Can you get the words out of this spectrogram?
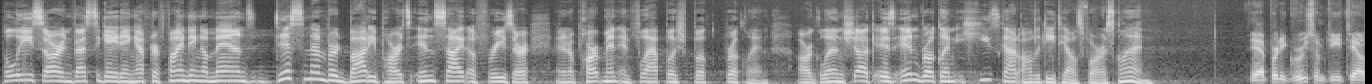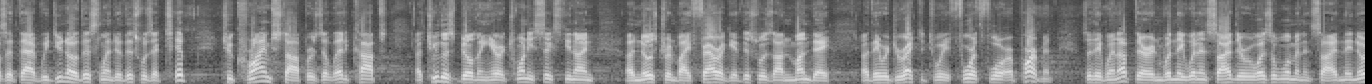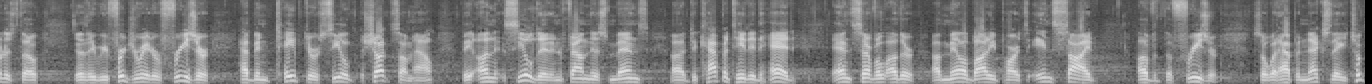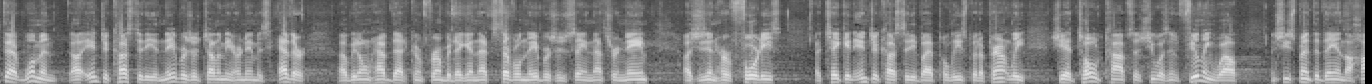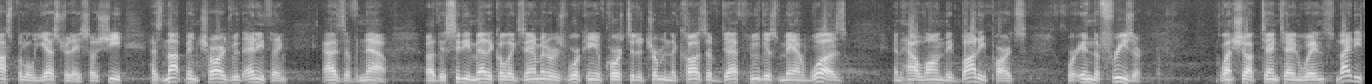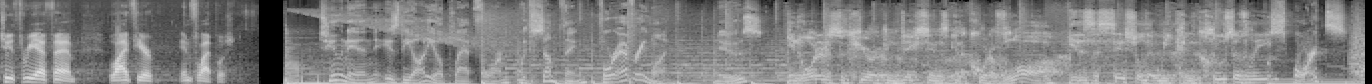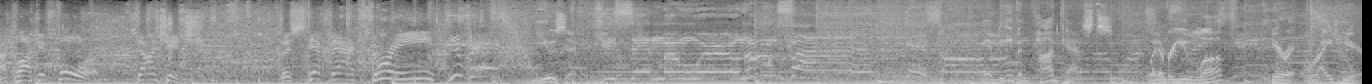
Police are investigating after finding a man's dismembered body parts inside a freezer in an apartment in Flatbush, Brooklyn. Our Glenn Schuck is in Brooklyn. He's got all the details for us. Glenn. Yeah, pretty gruesome details at that. We do know this, Linda. This was a tip to Crime Stoppers that led cops uh, to this building here at 2069 uh, Nostrand by Farragut. This was on Monday. Uh, they were directed to a fourth floor apartment. So they went up there, and when they went inside, there was a woman inside. And they noticed, though, that the refrigerator freezer had been taped or sealed shut somehow. They unsealed it and found this man's uh, decapitated head and several other uh, male body parts inside of the freezer. So what happened next? They took that woman uh, into custody, and neighbors are telling me her name is Heather. Uh, we don't have that confirmed, but again, that's several neighbors who are saying that's her name. Uh, she's in her 40s, uh, taken into custody by police, but apparently she had told cops that she wasn't feeling well, and she spent the day in the hospital yesterday. So she has not been charged with anything as of now. Uh, the city medical examiner is working, of course, to determine the cause of death, who this man was, and how long the body parts were in the freezer. Glenn Schuck, 1010 wins, 92.3 FM, live here in Flatbush. TuneIn is the audio platform with something for everyone. News. In order to secure convictions in a court of law, it is essential that we conclusively. Sports. Got clock at four. Doncic. The step back three. You bet. Music. You set my world on fire. Yes. And even podcasts. Whatever you love, hear it right here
